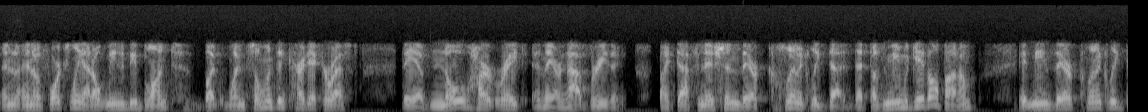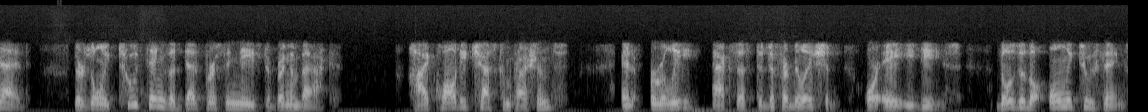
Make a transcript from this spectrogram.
And, and unfortunately, I don't mean to be blunt, but when someone's in cardiac arrest, they have no heart rate and they are not breathing. By definition, they are clinically dead. That doesn't mean we gave up on them. It means they are clinically dead. There's only two things a dead person needs to bring them back high quality chest compressions and early access to defibrillation or AEDs. Those are the only two things.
